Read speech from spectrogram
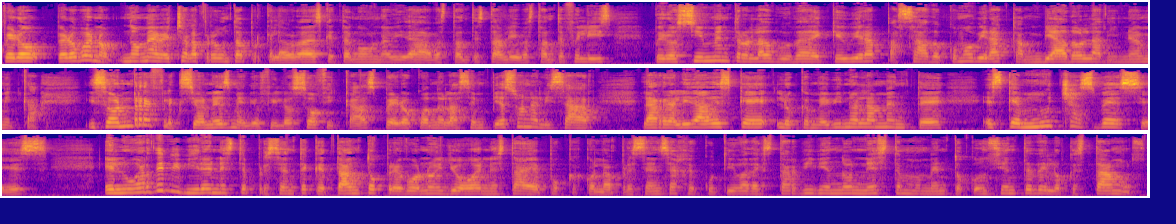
Pero, pero bueno, no me había hecho la pregunta porque la verdad es que tengo una vida bastante estable y bastante feliz, pero sí me entró la duda de qué hubiera pasado, cómo hubiera cambiado la dinámica. Y son reflexiones medio filosóficas, pero cuando las empiezo a analizar, la realidad es que lo que me vino a la mente es que muchas veces en lugar de vivir en este presente que tanto pregono yo en esta época con la presencia ejecutiva de estar viviendo en este momento, consciente de lo que estamos,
